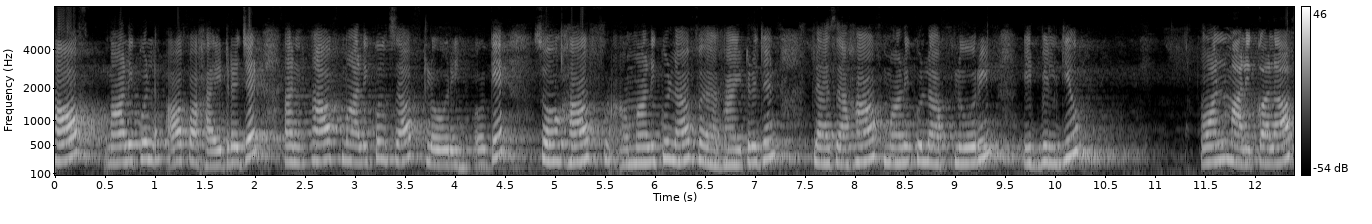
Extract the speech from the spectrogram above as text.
half molecule of a hydrogen and half molecules chlorine okay? So half a molecule of uh, hydrogen plus a half molecule of chlorine it will give one molecule of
